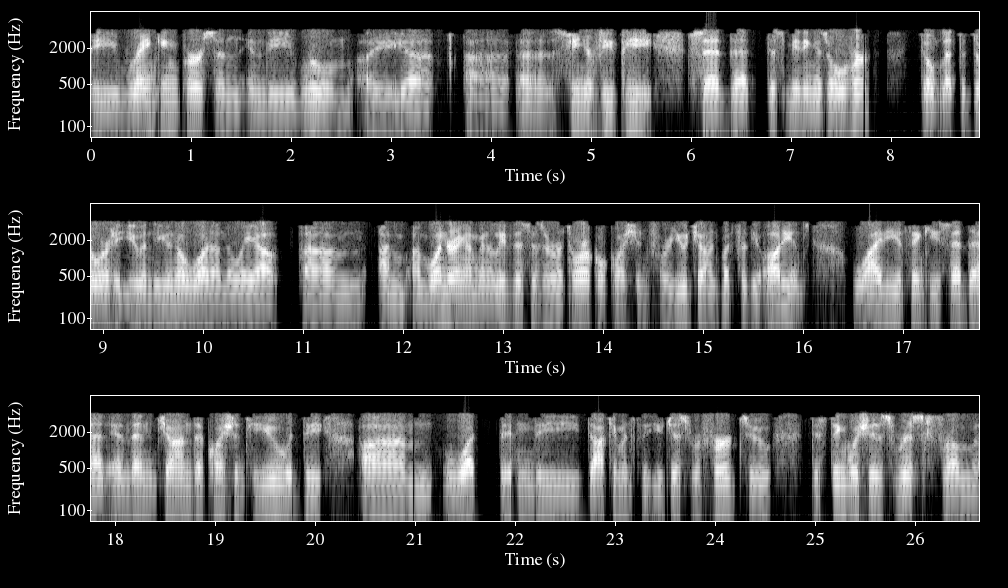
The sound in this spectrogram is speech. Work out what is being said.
the ranking person in the room, a, uh, uh, a senior VP, said that this meeting is over. Don't let the door hit you into you know what on the way out. Um, I'm I'm wondering. I'm going to leave this as a rhetorical question for you, John, but for the audience, why do you think he said that? And then, John, the question to you would be, um, what in the documents that you just referred to distinguishes risk from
